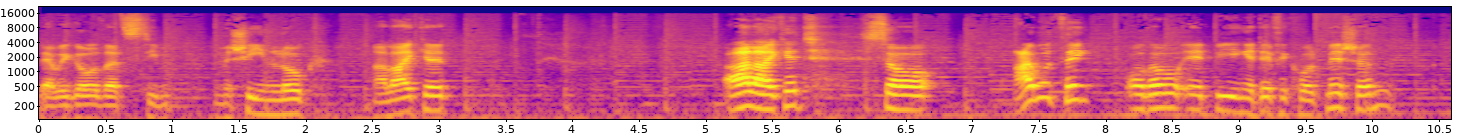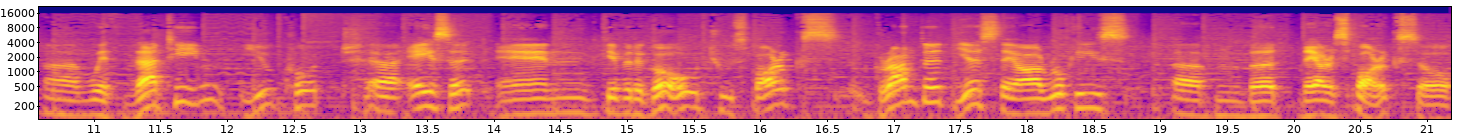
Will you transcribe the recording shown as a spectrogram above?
There we go, that's the machine look. I like it. I like it. So I would think, although it being a difficult mission, uh, with that team, you could uh, ace it and give it a go. Two Sparks, granted, yes, they are rookies, um, but they are Sparks, so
